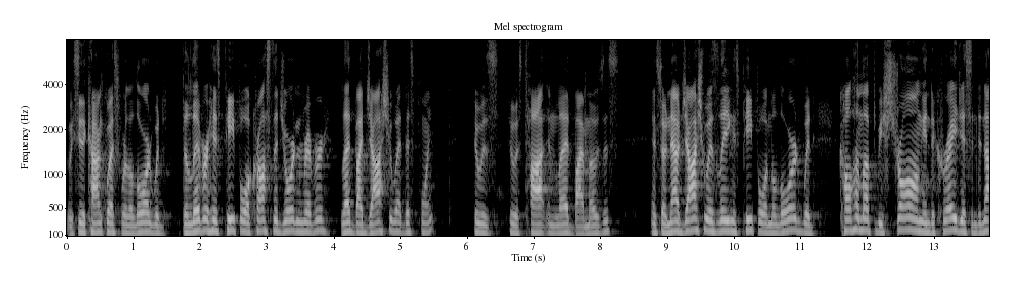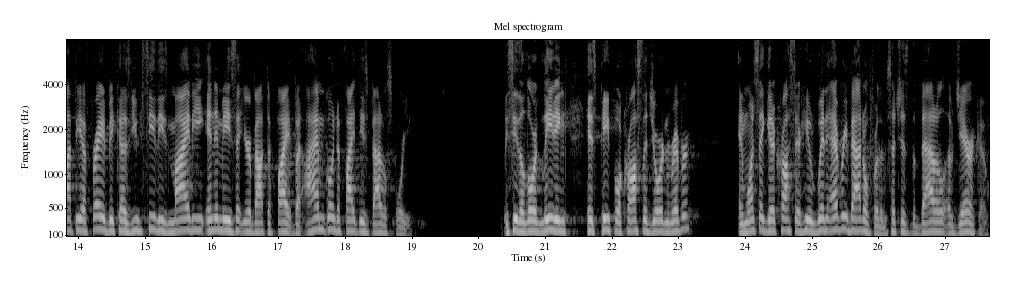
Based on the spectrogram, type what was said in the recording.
We see the conquest where the Lord would deliver his people across the Jordan River, led by Joshua at this point who was, who was taught and led by Moses. And so now Joshua is leading his people, and the Lord would call him up to be strong and to courageous and to not be afraid because you see these mighty enemies that you're about to fight, but I am going to fight these battles for you. We see the Lord leading his people across the Jordan River. And once they get across there, he would win every battle for them, such as the Battle of Jericho.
